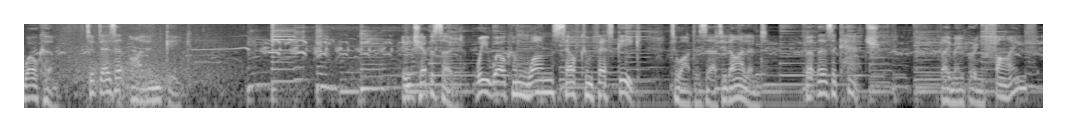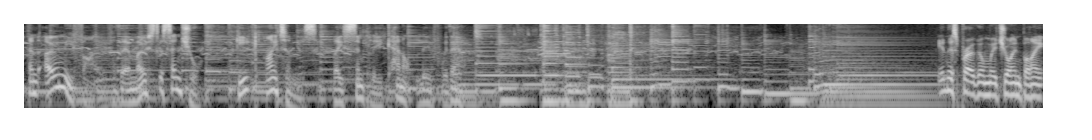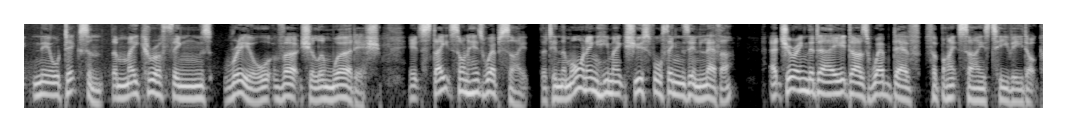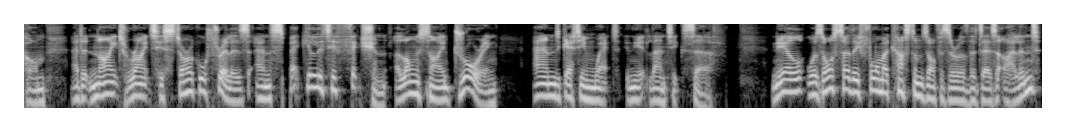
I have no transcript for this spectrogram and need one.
Welcome to Desert Island Geek. Each episode, we welcome one self confessed geek to our deserted island. But there's a catch. They may bring five, and only five, of their most essential geek items they simply cannot live without. In this program, we're joined by Neil Dixon, the maker of things real, virtual, and wordish. It states on his website that in the morning he makes useful things in leather. During the day, does web dev for bitesizedtv.com, and at night writes historical thrillers and speculative fiction alongside drawing and getting wet in the Atlantic surf. Neil was also the former customs officer of the desert island.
